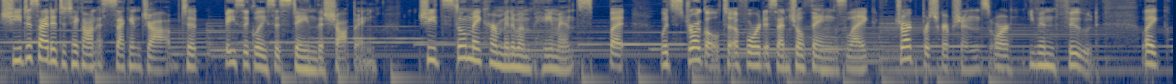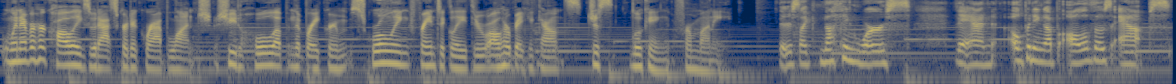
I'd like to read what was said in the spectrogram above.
she decided to take on a second job to basically sustain the shopping. She'd still make her minimum payments, but would struggle to afford essential things like drug prescriptions or even food. Like, whenever her colleagues would ask her to grab lunch, she'd hole up in the break room, scrolling frantically through all her bank accounts, just looking for money. There's like nothing worse than opening up all of those apps,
